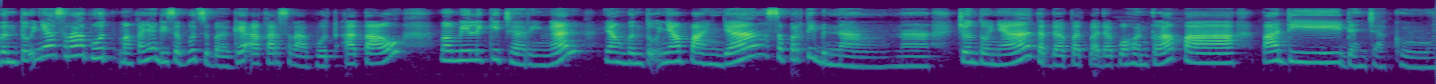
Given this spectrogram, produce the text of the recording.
bentuknya serabut, makanya disebut sebagai akar serabut atau memiliki jaringan yang bentuknya panjang seperti benang. Nah, contohnya terdapat pada pohon kelapa, padi, dan jagung.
